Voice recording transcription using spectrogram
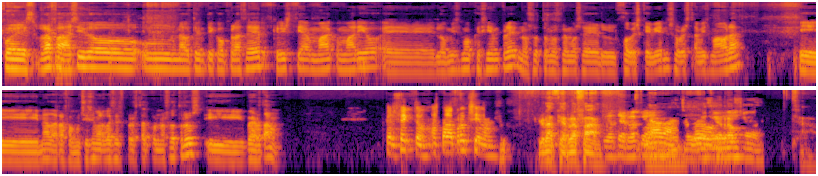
Pues Rafa, ha sido un auténtico placer. Cristian, Mac, Mario, eh, lo mismo que siempre. Nosotros nos vemos el jueves que viene sobre esta misma hora. Y nada, Rafa, muchísimas gracias por estar con nosotros y Bear Down. Perfecto, hasta la próxima. Gracias, Rafa. Gracias, Rafa. Nada, Muchas gracias, Rafa. Chao.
